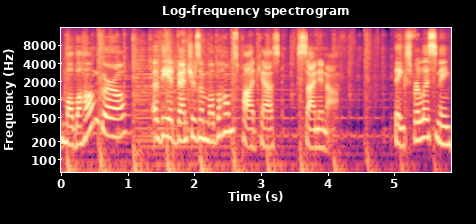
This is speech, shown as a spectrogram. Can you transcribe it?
Mobile Home Girl of the Adventures of Mobile Homes podcast, signing off. Thanks for listening.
